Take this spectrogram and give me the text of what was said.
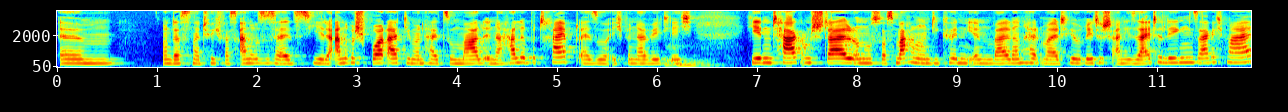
Ähm, und das ist natürlich was anderes ist als jede andere Sportart, die man halt so mal in der Halle betreibt. Also ich bin da wirklich mhm. jeden Tag im Stall und muss was machen und die können ihren Ball dann halt mal theoretisch an die Seite legen, sage ich mal.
